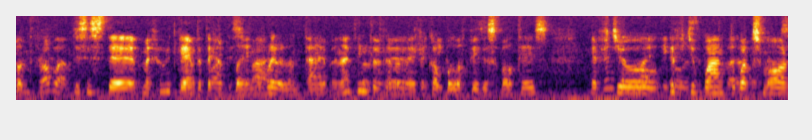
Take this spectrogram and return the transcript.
but this is the my favorite game that I have played in a really long time and I think that I'm gonna make a couple of videos about this if you if you want to watch more,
